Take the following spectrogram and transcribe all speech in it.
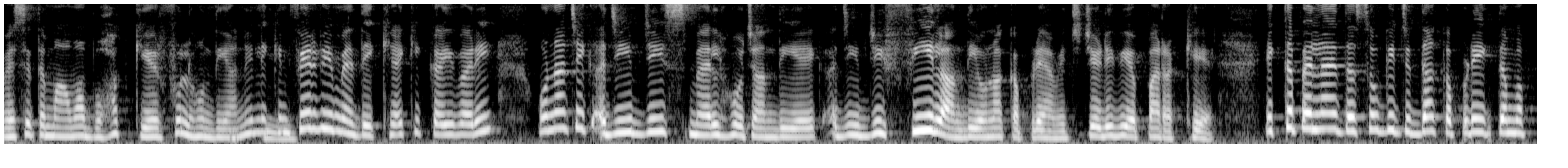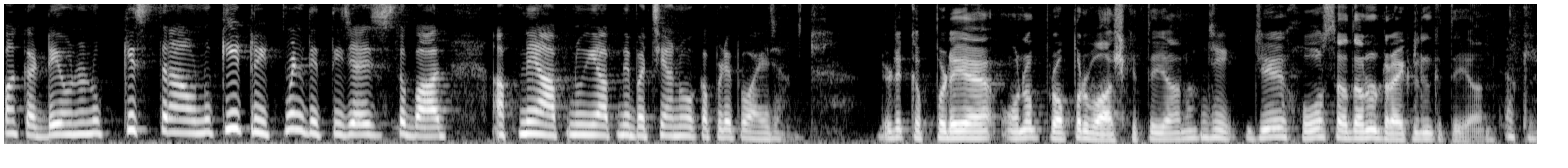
ਵੈਸੇ ਤਾਂ ਮਾਵਾਂ ਬਹੁਤ ਕੇਅਰਫੁਲ ਹੁੰਦੀਆਂ ਨੇ ਲੇਕਿਨ ਫਿਰ ਵੀ ਮੈਂ ਦੇਖਿਆ ਕਿ ਕਈ ਵਾਰੀ ਉਹਨਾਂ 'ਚ ਇੱਕ ਅਜੀਬ ਜੀ ਸਮੈਲ ਹੋ ਜਾਂਦੀ ਹੈ ਇੱਕ ਅਜੀਬ ਜੀ ਫੀਲ ਆਉਂਦੀ ਹੈ ਉਹਨਾਂ ਕੱਪੜਿਆਂ ਵਿੱਚ ਜਿਹੜੇ ਵੀ ਆਪਾਂ ਰੱਖੇ ਹੈ। ਇੱਕ ਤਾਂ ਪਹਿਲਾਂ ਇਹ ਦੱਸੋ ਕਿ ਜਿੱਦਾਂ ਕੱਪੜੇ ਇੱਕਦਮ ਆਪਾਂ ਕੱਢੇ ਉਹਨਾਂ ਨੂੰ ਕਿਸ ਤਰ੍ਹਾਂ ਉਹਨੂੰ ਕੀ ਟ੍ਰੀਟਮੈਂਟ ਦਿੱਤੀ ਜਾਏ ਇਸ ਤੋਂ ਬਾਅਦ ਆਪਣੇ ਆਪ ਨੂੰ ਜਾਂ ਆਪਣੇ ਬੱਚਿਆਂ ਨੂੰ ਉਹ ਕੱਪੜੇ ਪਵਾਏ ਜਾਣ? ਜਿਹੜੇ ਕੱਪੜੇ ਆ ਉਹਨਾਂ ਪ੍ਰੋਪਰ ਵਾਸ਼ ਕੀਤੇ ਜਾਣ। ਜੀ। ਜੇ ਹੋ ਸਕਦਾ ਉਹਨੂੰ ਡਰਾਈ ਕਲੀਨ ਕੀਤੇ ਜਾਣ। ਓਕੇ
